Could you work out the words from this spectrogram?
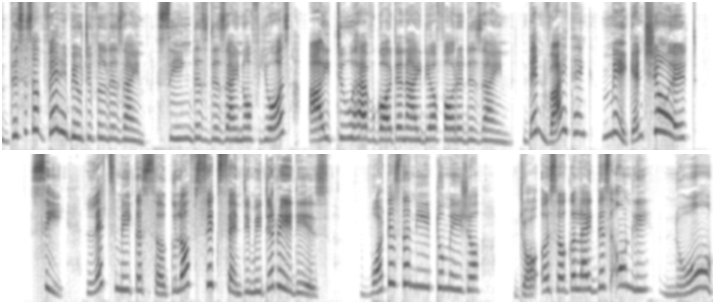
this is a very beautiful design. Seeing this design of yours, I too have got an idea for a design. Then why think? Make and show it. See, let's make a circle of 6 centimeter radius. What is the need to measure? Draw a circle like this only. No,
